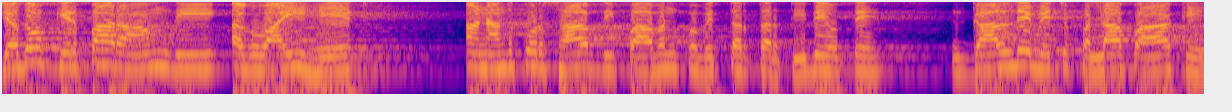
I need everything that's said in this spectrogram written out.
ਜਦੋਂ ਕਿਰਪਾ ਰਾਮ ਦੀ ਅਗਵਾਈ ਹੇਠ ਆਨੰਦਪੁਰ ਸਾਹਿਬ ਦੀ ਪਾਵਨ ਪਵਿੱਤਰ ਧਰਤੀ ਦੇ ਉੱਤੇ ਗੱਲ ਦੇ ਵਿੱਚ ਪੱਲਾ ਪਾ ਕੇ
